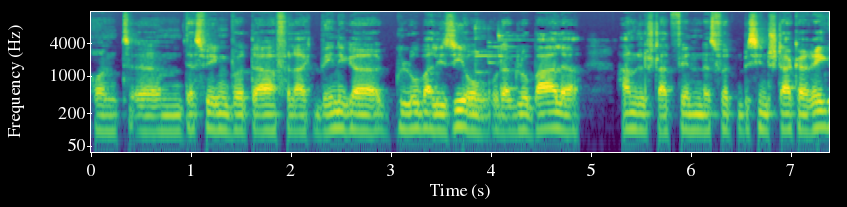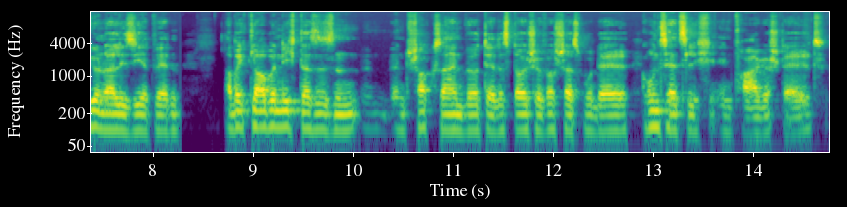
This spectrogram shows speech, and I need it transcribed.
Und ähm, deswegen wird da vielleicht weniger Globalisierung oder globaler Handel stattfinden. Das wird ein bisschen stärker regionalisiert werden. Aber ich glaube nicht, dass es ein, ein Schock sein wird, der das deutsche Wirtschaftsmodell grundsätzlich in Frage stellt.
